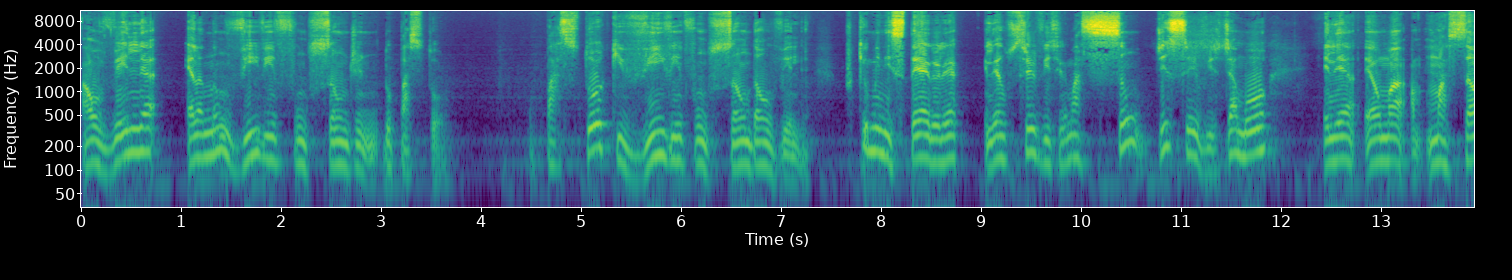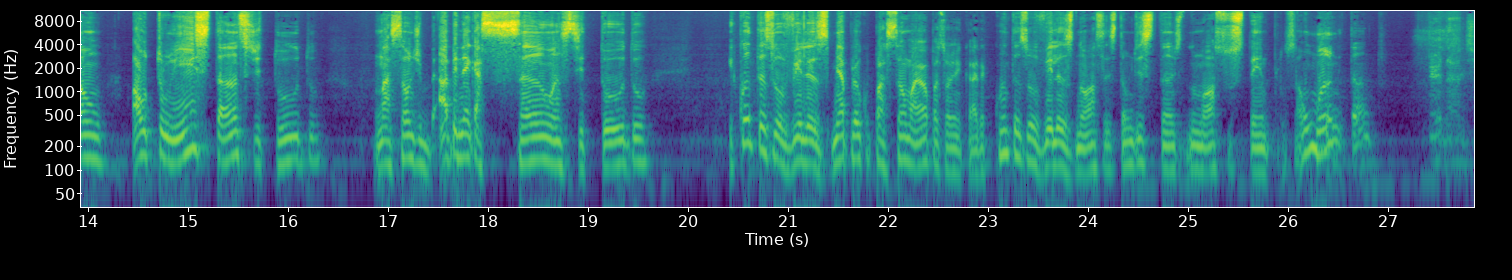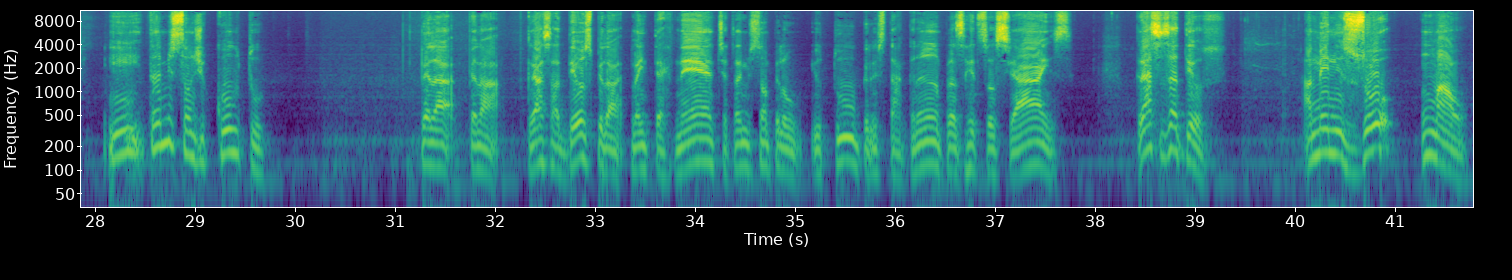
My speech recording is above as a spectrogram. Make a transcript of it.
A ovelha, ela não vive em função de, do pastor. O pastor que vive em função da ovelha. Porque o ministério, ele é, ele é um serviço, ele é uma ação de serviço, de amor. Ele é, é uma, uma ação altruísta antes de tudo, uma ação de abnegação antes de tudo. E quantas ovelhas, minha preocupação maior, pastor Ricardo, é quantas ovelhas nossas estão distantes dos nossos templos? Há um ano e tanto. Verdade. E transmissão de culto pela, pela graças a Deus, pela, pela internet, a transmissão pelo YouTube, pelo Instagram, pelas redes sociais. Graças a Deus. Amenizou o mal.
